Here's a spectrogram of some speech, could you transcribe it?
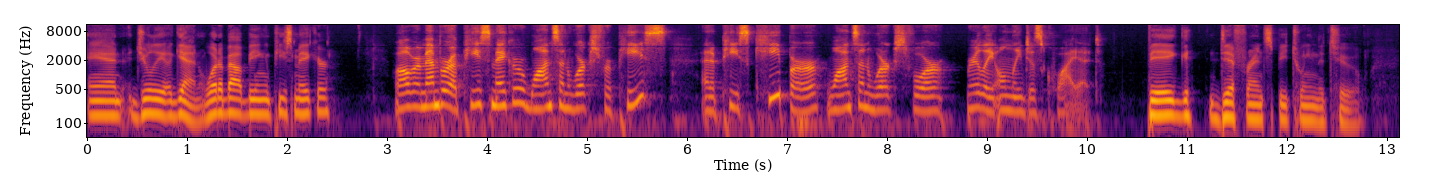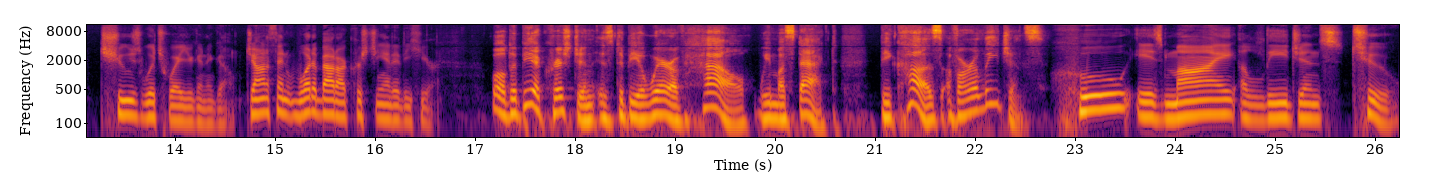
And Julie, again, what about being a peacemaker? Well, remember, a peacemaker wants and works for peace, and a peacekeeper wants and works for really only just quiet. Big difference between the two. Choose which way you're going to go. Jonathan, what about our Christianity here? Well, to be a Christian is to be aware of how we must act because of our allegiance. Who is my allegiance to?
